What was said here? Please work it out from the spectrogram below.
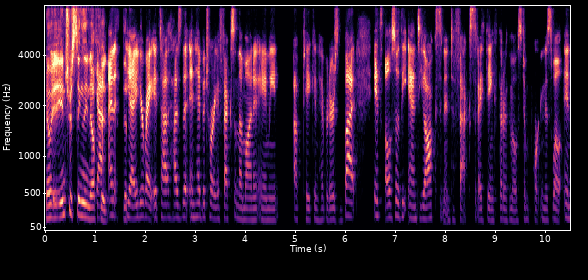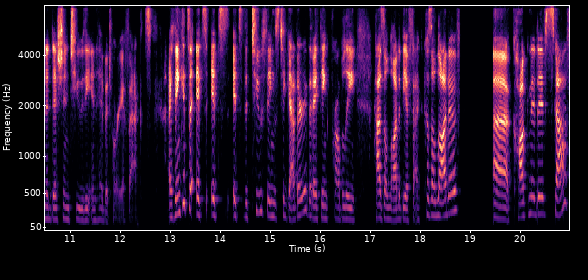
Now, interestingly enough, Yeah. the- and the- yeah, you're right. It has the inhibitory effects on the monoamine uptake inhibitors, but it's also the antioxidant effects that I think that are the most important as well, in addition to the inhibitory effects. I think it's it's it's it's the two things together that I think probably has a lot of the effect because a lot of uh cognitive stuff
